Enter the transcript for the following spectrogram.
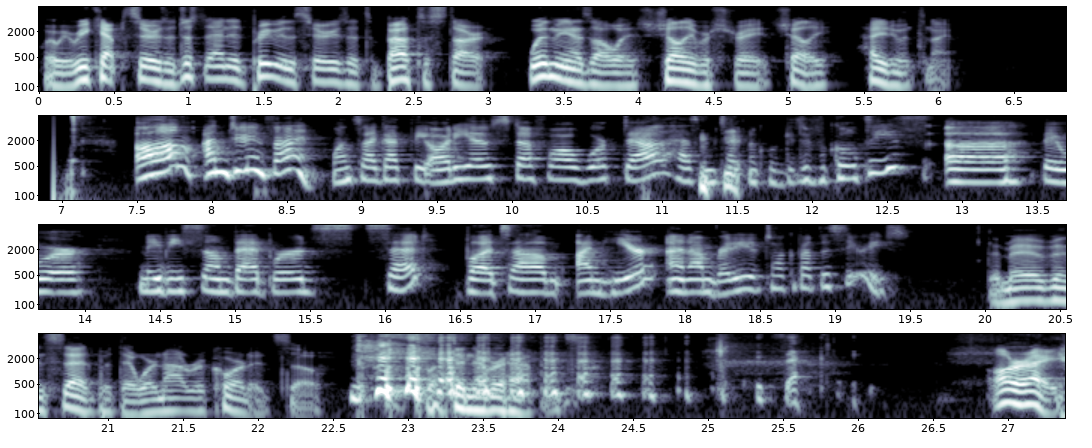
where we recap the series that just ended, preview the series that's about to start. With me, as always, Shelly Verougstreate. Shelly, how you doing tonight? Um, I'm doing fine. Once I got the audio stuff all worked out, had some technical difficulties. Uh, there were maybe some bad words said, but um, I'm here and I'm ready to talk about this series. They may have been said, but they were not recorded, so but that never happens. Exactly. All right,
